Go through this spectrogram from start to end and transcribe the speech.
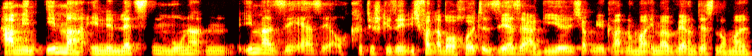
haben ihn immer in den letzten Monaten immer sehr, sehr auch kritisch gesehen. Ich fand aber auch heute sehr, sehr agil. Ich habe mir gerade noch mal immer währenddessen noch mal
